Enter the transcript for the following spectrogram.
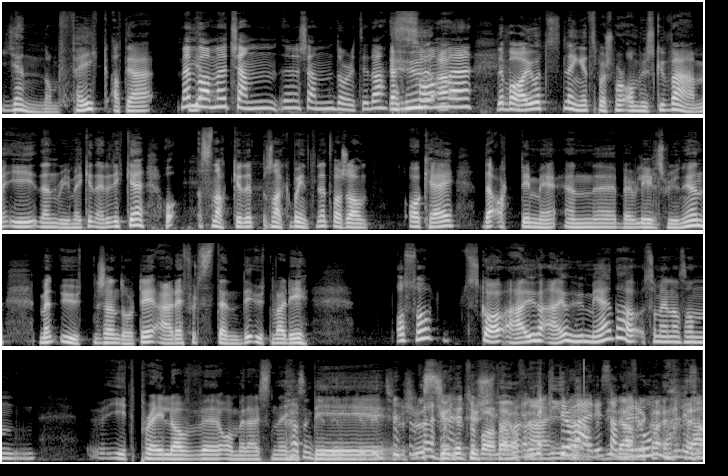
gjennomfake at jeg Men hva med Shannon, Shannon Dorothy, da? ja, hun som er, eh, det var jo et, lenge et spørsmål om hun skulle være med i den remaken eller ikke. Og snakket, snakket på internett var sånn OK, det er artig med en eh, Beverly Hills reunion, men uten Shannon Dorothy er det fullstendig uten verdi. Og så skal, er, jo, er jo hun med, da, som en eller annen sånn Eat, pray, love, eh, omreisende sånn hippie Goody For. Afrika. nekter å være i samme rom, liksom.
